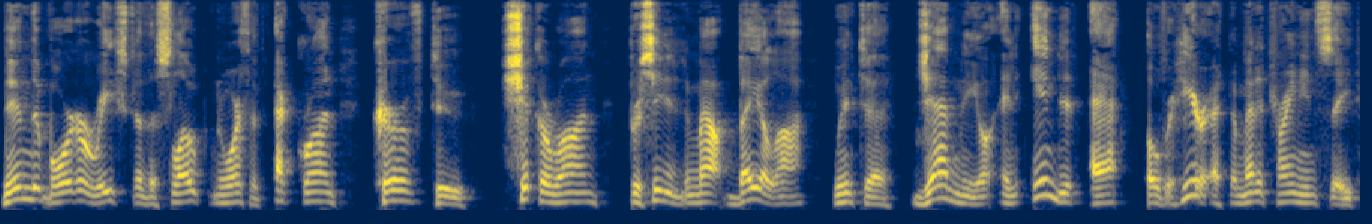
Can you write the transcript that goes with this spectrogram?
Then the border reached to the slope north of Ekron, curved to Shikharon, proceeded to Mount Baalah, went to Jabneel, and ended at over here at the Mediterranean Sea.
